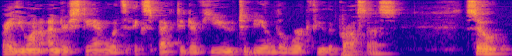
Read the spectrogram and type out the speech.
right? You want to understand what's expected of you to be able to work through the process. So,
